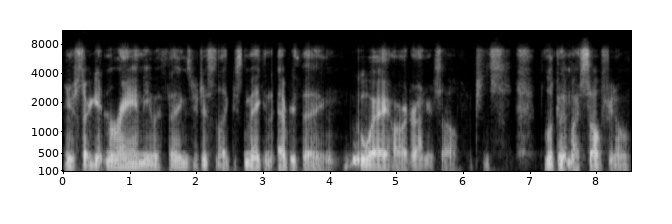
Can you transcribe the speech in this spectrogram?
you start getting rammy with things. You're just like just making everything way harder on yourself, which is looking at myself. You know,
